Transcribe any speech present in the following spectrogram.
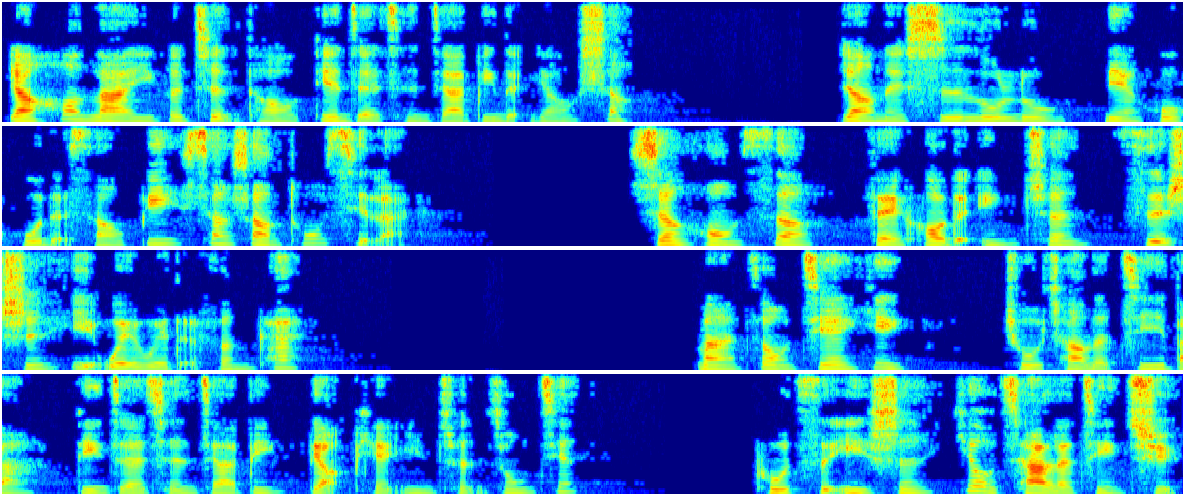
然后拿一个枕头垫在陈家斌的腰上。让那湿漉漉、黏糊糊的骚逼向上凸起来，深红色、肥厚的阴唇此时已微微的分开。马总坚硬、粗长的鸡巴顶在陈家斌两片阴唇中间，噗呲一声又插了进去。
